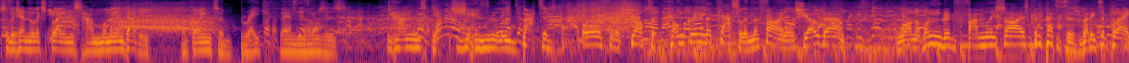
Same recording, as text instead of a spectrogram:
So the General explains how Mummy and Daddy are going to break their noses. Hands get generally battered, all for a shot at conquering the castle in the final showdown. 100 family-sized competitors ready to play.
